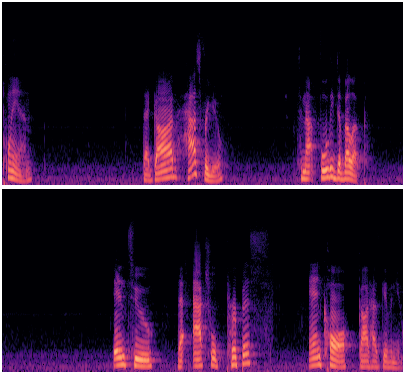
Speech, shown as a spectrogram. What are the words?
plan that God has for you to not fully develop into the actual purpose and call God has given you.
